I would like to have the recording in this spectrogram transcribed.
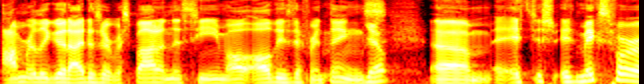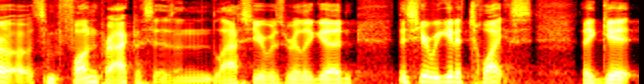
I'm really good. I deserve a spot on this team. All, all these different things. Yep. Um, it's just it makes for uh, some fun practices. And last year was really good. This year we get it twice. They get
